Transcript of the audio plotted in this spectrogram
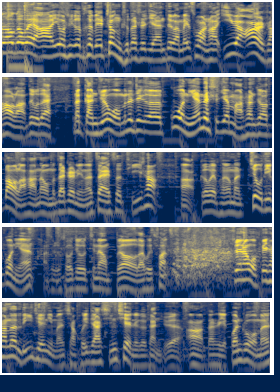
Hello，各位啊，又是一个特别正直的时间，对吧？没错呢，一月二十号了，对不对？那感觉我们的这个过年的时间马上就要到了哈。那我们在这里呢，再次提倡啊，各位朋友们就地过年啊，这个时候就尽量不要来回窜。虽然我非常的理解你们想回家心切这个感觉啊，但是也关注我们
